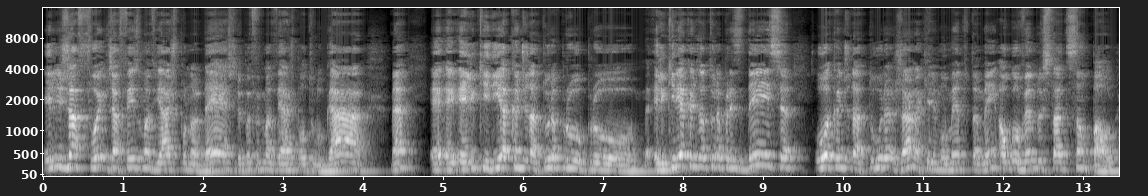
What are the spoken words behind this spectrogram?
ele já foi, já fez uma viagem para o Nordeste, depois fez uma viagem para outro lugar, né? É, é, ele queria a candidatura pro, pro, ele queria a candidatura à presidência ou a candidatura já naquele momento também ao governo do estado de São Paulo.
